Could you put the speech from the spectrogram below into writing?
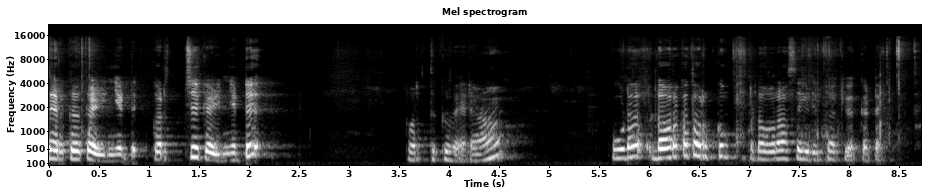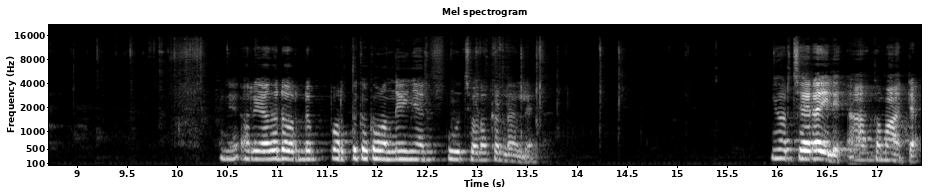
തിരക്ക് കഴിഞ്ഞിട്ട് കുറച്ച് കഴിഞ്ഞിട്ട് പുറത്തേക്ക് വരാം. കൂടെ ഡോറൊക്കെ തുറക്കും. അപ്പോൾ ഡോർ ആ സൈഡിലേക്കാക്കി വെക്കട്ടെ. ഇനി അറിയാതെ ഡോറിന്റെ പുറത്തേക്കൊക്കെ വന്നു കഴിഞ്ഞാൽ പൂച്ചകളൊക്കെ ഉള്ളതല്ലേ? ഇനി കുറച്ച് നേരം അതിൽ ആക്കെ മാറ്റാം.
